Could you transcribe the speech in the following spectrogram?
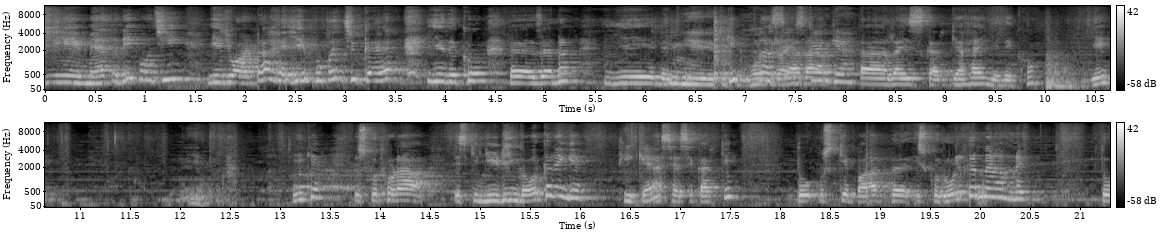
ये मैं तो नहीं पहुँची। ये जो आटा है ये पहुँच चुका है। ये देखो जना ये देखो ये तो कितना राइस कर गया। राइस कर गया है। ये देखो ये। ये देखो ठीक है? इसको थोड़ा इसकी नीडिंग और करेंगे। ठीक है। ऐसे ऐसे करके। तो उसके बाद इसको रोल करना है हमने। तो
